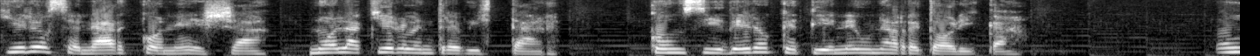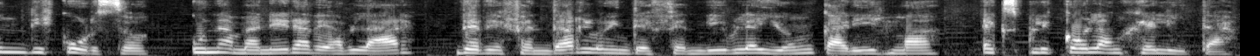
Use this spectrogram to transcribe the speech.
Quiero cenar con ella, no la quiero entrevistar. Considero que tiene una retórica. Un discurso, una manera de hablar, de defender lo indefendible y un carisma, explicó la angelita.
